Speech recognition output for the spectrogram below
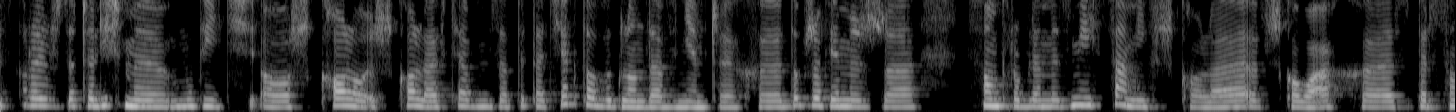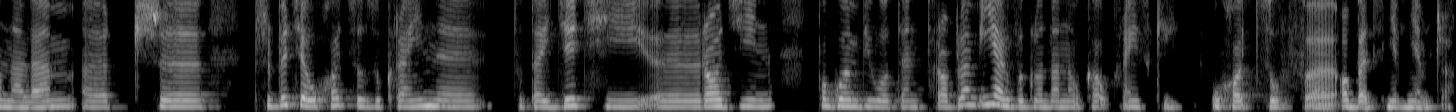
Skoro już zaczęliśmy mówić o szkole, szkole, chciałabym zapytać, jak to wygląda w Niemczech? Dobrze wiemy, że są problemy z miejscami w szkole, w szkołach, z personelem. Czy przybycie uchodźców z Ukrainy, tutaj dzieci, rodzin, pogłębiło ten problem? I jak wygląda nauka ukraińskich uchodźców obecnie w Niemczech?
